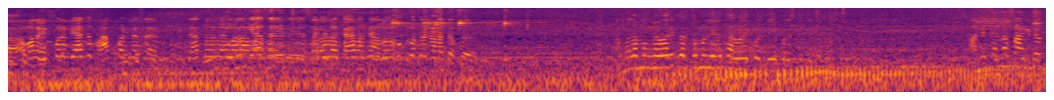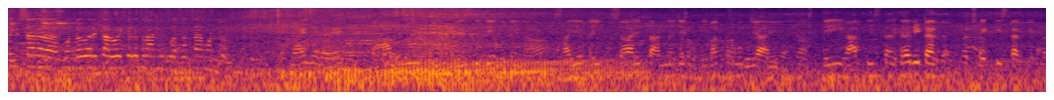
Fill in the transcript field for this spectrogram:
आम्हाला इथपर्यंत यायचं भाग पडलं साहेब. तुम्ही त्याच वेळेला काय आम्ही आलो पत्र काढा त्याचं. मला मंगळवारी करतो म्हणलेली कारवाई कोणत्याही परिस्थितीत आम्ही त्यांना सांगितलं होतं की सर मंगळवारी कारवाई केली तर आम्ही बसत नाही म्हणलो. काय झालंय? आहे जे होते ना सहाय्यक आयुक्त सहाय्यक अन्न जे विभाग प्रमुख जे आहेत ते ह्या तीस तारखेला रिटायर झाले एकतीस तारखेला.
